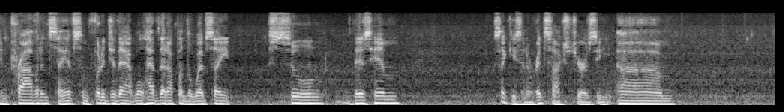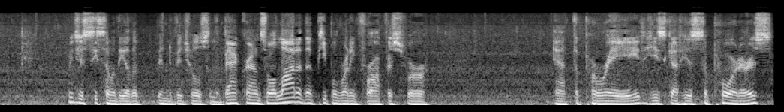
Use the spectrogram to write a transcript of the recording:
in Providence. I have some footage of that. We'll have that up on the website soon. There's him. Looks like he's in a Red Sox jersey. Um, let me just see some of the other individuals in the background. So a lot of the people running for office were at the parade. He's got his supporters.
